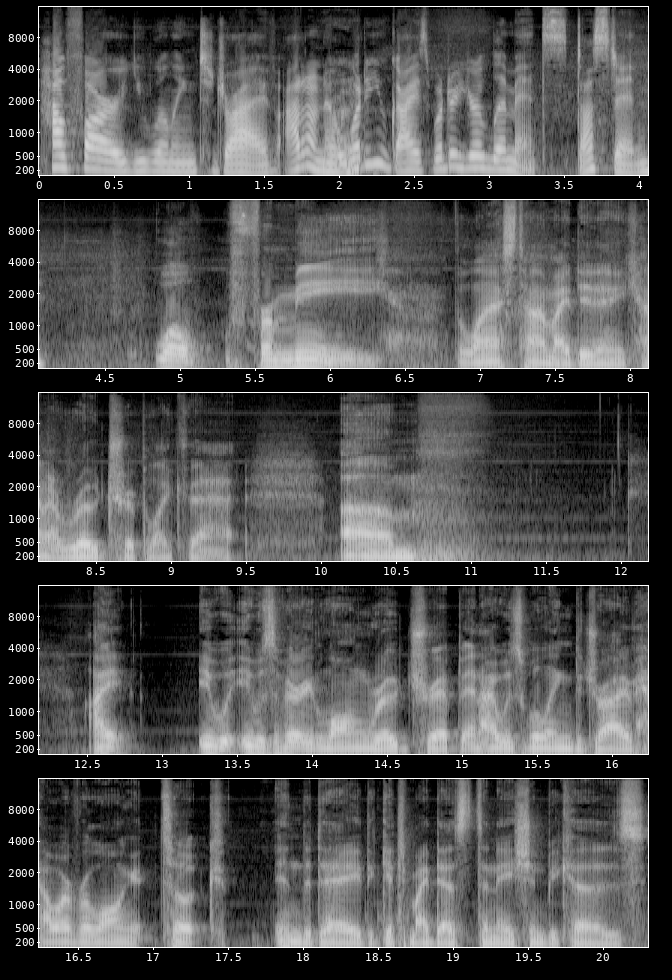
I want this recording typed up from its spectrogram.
How far are you willing to drive? I don't know. What are you guys? What are your limits, Dustin? Well, for me, the last time I did any kind of road trip like that, um, I it, w- it was a very long road trip, and I was willing to drive however long it took in the day to get to my destination because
